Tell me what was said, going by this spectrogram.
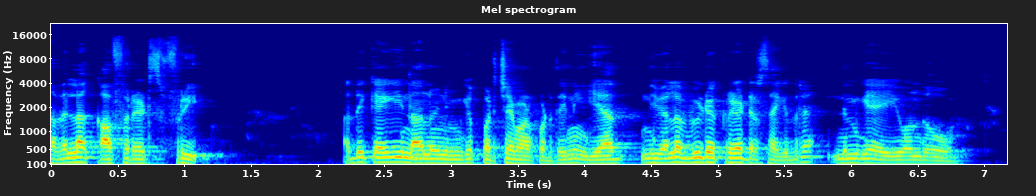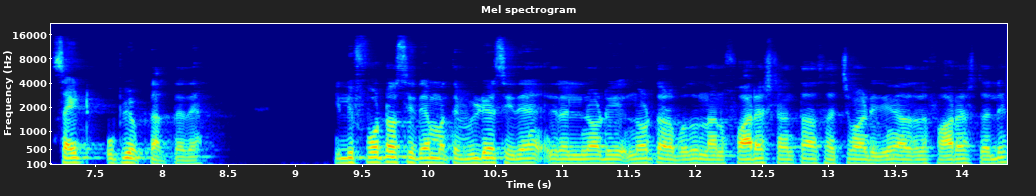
ಅವೆಲ್ಲ ಕಾಫಿ ರೇಟ್ಸ್ ಫ್ರೀ ಅದಕ್ಕಾಗಿ ನಾನು ನಿಮಗೆ ಪರಿಚಯ ಮಾಡಿಕೊಡ್ತೀನಿ. ಯಾ, ನೀವೆಲ್ಲ ವೀಡಿಯೋ ಕ್ರಿಯೇಟರ್ಸ್ ಆಗಿದ್ದರೆ ನಿಮಗೆ ಈ ಒಂದು ಸೈಟ್ ಉಪಯುಕ್ತ ಆಗ್ತದೆ. ಇಲ್ಲಿ ಫೋಟೋಸ್ ಇದೆ ಮತ್ತು ವೀಡಿಯೋಸ್ ಇದೆ. ಇದರಲ್ಲಿ ನೋಡಿ, ನೋಡ್ತಾ ಇರ್ಬೋದು, ನಾನು ಫಾರೆಸ್ಟ್ ಅಂತ ಸರ್ಚ್ ಮಾಡಿದ್ದೀನಿ. ಅದರಲ್ಲಿ ಫಾರೆಸ್ಟಲ್ಲಿ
